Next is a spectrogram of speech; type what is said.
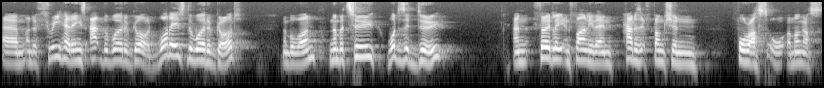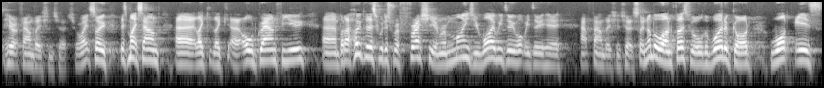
um, under three headings at the Word of God. What is the Word of God? Number one. Number two, what does it do? And thirdly and finally, then, how does it function for us or among us here at Foundation Church. All right, so this might sound uh, like like uh, old ground for you, um, but I hope that this will just refresh you and remind you why we do what we do here at Foundation Church. So, number one, first of all, the Word of God. What is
